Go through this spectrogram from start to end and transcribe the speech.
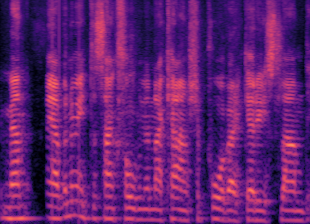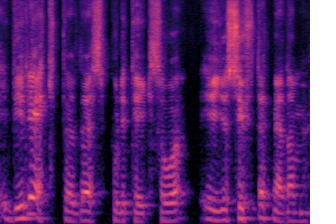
Men även om inte sanktionerna kanske påverkar Ryssland direkt och dess politik så är ju syftet med dem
